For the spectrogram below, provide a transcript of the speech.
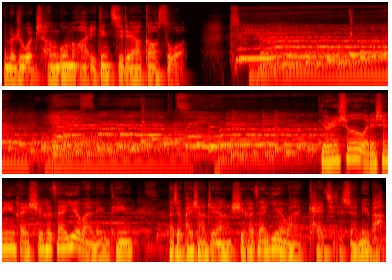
那么如果成功的话，一定记得要告诉我。有人说我的声音很适合在夜晚聆听，那就配上这样适合在夜晚开启的旋律吧。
